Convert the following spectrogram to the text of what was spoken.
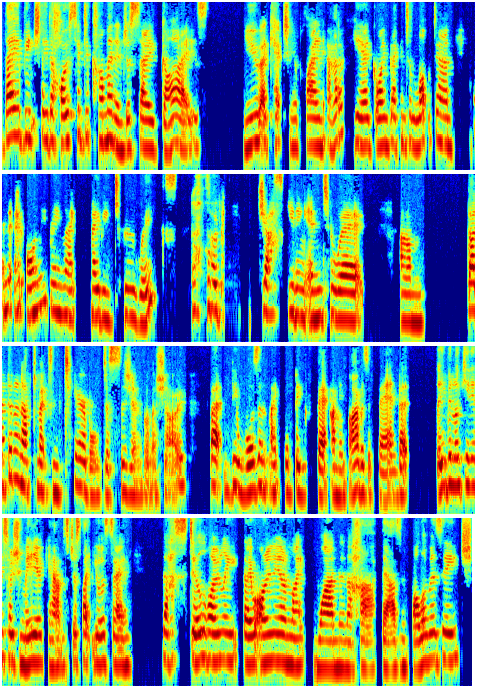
they eventually the host had to come in and just say, guys, you are catching a plane out of here, going back into lockdown. And it had only been like maybe two weeks. so just getting into it. Um, they'd done enough to make some terrible decisions on the show, but there wasn't like the big fan. I mean, I was a fan, but even looking at social media accounts, just like you were saying, they're still only they were only on like one and a half thousand followers each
